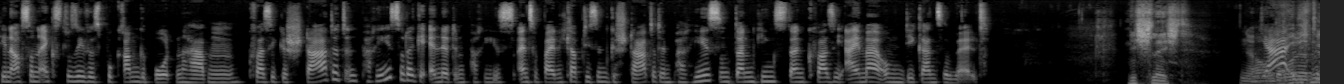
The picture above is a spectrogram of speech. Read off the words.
denen auch so ein exklusives Programm geboten haben. Quasi gestartet in Paris oder geendet in Paris. Eins von beiden. Ich glaube, die sind gestartet in Paris und dann ging es dann quasi einmal um die ganze Welt. Nicht schlecht. Ja, ja da würde, ich, mir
